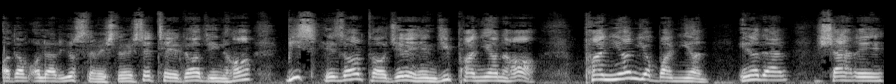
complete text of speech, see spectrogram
آدم اولاریوس نوشته نوشته تعداد اینها 20 هزار تاجر هندی پانیان ها پانیان یا بانیان؟ اینا در شهر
